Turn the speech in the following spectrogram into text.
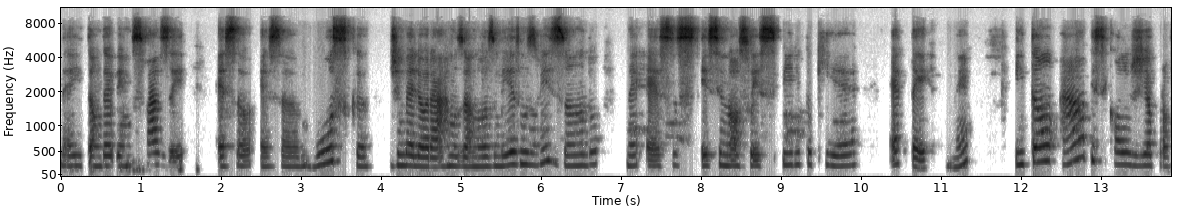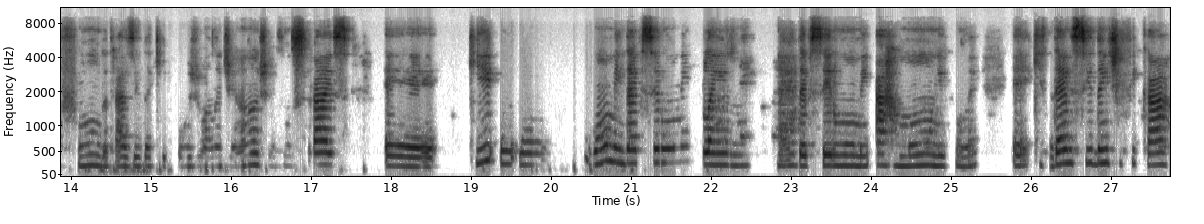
né? Então devemos fazer essa, essa busca de melhorarmos a nós mesmos, visando né, essas, esse nosso espírito que é eterno, né? Então, a psicologia profunda, trazida aqui por Joana de Anjos, nos traz é, que o, o, o, homem deve ser um homem pleno, né? deve ser um homem harmônico, né? É, que deve se identificar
